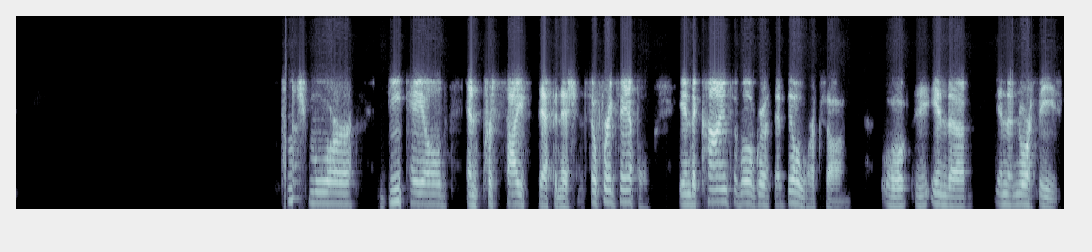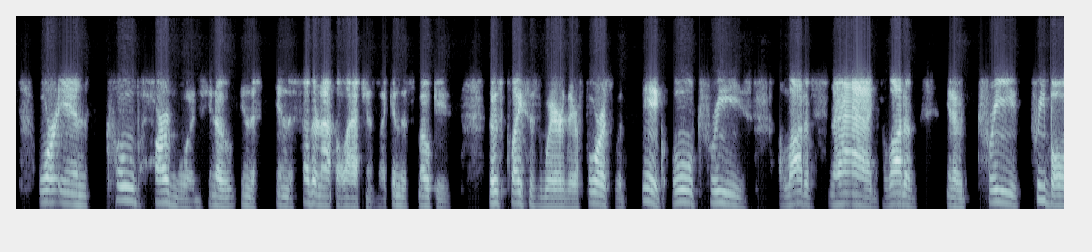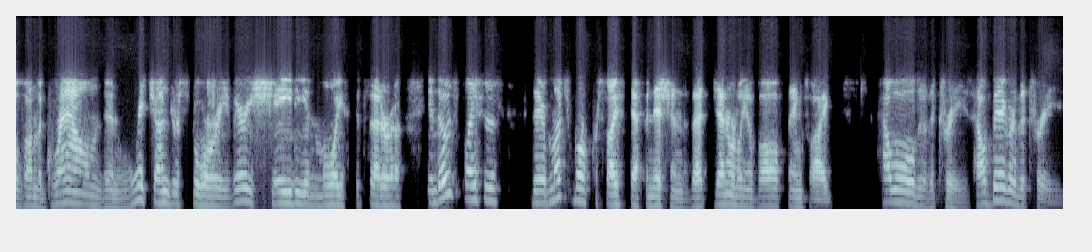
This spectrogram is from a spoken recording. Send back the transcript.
much more detailed and precise definition. So, for example, in the kinds of old growth that Bill works on, or in the in the Northeast, or in cove hardwoods, you know, in the in the southern Appalachians, like in the Smokies, those places where there are forests with big old trees, a lot of snags, a lot of you know tree tree boles on the ground and rich understory, very shady and moist, etc. In those places, there are much more precise definitions that generally involve things like how old are the trees, how big are the trees,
